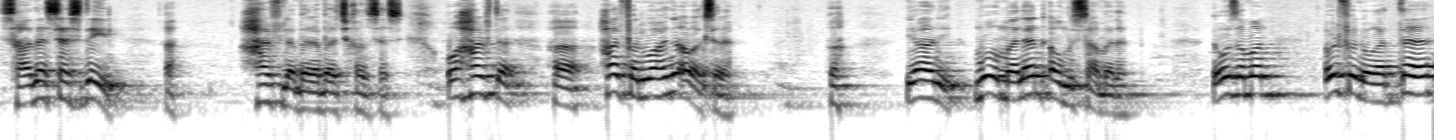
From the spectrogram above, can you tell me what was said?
sade ses değil. Ha, harfle beraber çıkan ses. O harf de ha, harfen vahiden ev aksere. Ha, yani muhmelen ev müstamelen. E o zaman örf-i lügatte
